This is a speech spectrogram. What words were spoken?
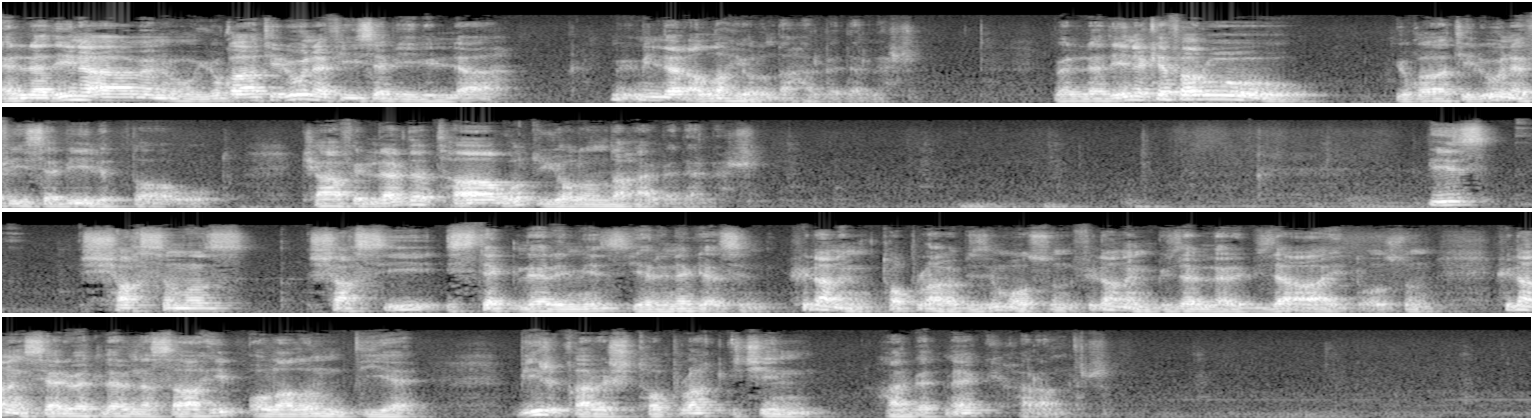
اَلَّذ۪ينَ آمَنُوا يُقَاتِلُونَ ف۪ي سَب۪يلِ اللّٰهِ Müminler Allah yolunda harp ederler. وَالَّذ۪ينَ كَفَرُوا يُقَاتِلُونَ ف۪ي سَب۪يلِ الطَّاغُوتِ Kafirler de tağut yolunda harp ederler. Biz şahsımız, şahsi isteklerimiz yerine gelsin. Filanın toprağı bizim olsun, filanın güzelleri bize ait olsun, filanın servetlerine sahip olalım diye bir karış toprak için harp etmek haramdır.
